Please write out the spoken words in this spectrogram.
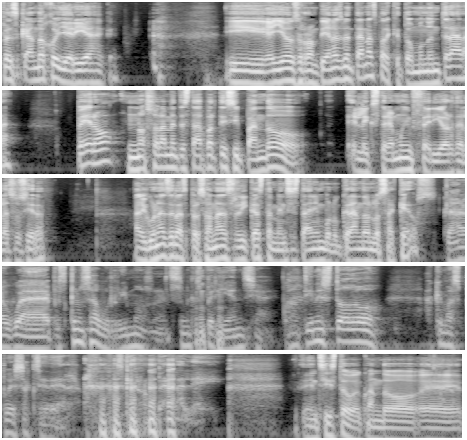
Pescando joyería. Y ellos rompían las ventanas para que todo el mundo entrara. Pero no solamente estaba participando el extremo inferior de la sociedad. Algunas de las personas ricas también se están involucrando en los saqueos. Claro, güey. Pues que nos aburrimos. güey. Es una experiencia. Cuando tienes todo, ¿a qué más puedes acceder? Es que romper la ley. Insisto, güey, cuando eh,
